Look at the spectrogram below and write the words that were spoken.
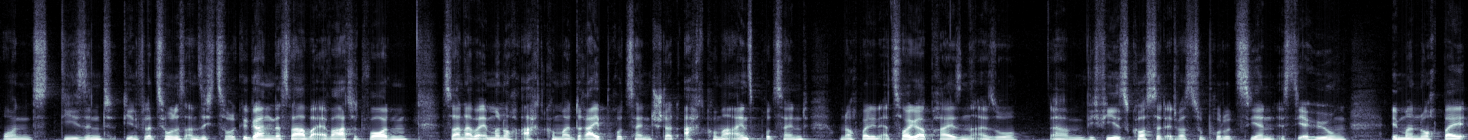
und die sind, die Inflation ist an sich zurückgegangen, das war aber erwartet worden. Es waren aber immer noch 8,3 Prozent statt 8,1 Prozent. Und auch bei den Erzeugerpreisen, also ähm, wie viel es kostet, etwas zu produzieren, ist die Erhöhung immer noch bei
